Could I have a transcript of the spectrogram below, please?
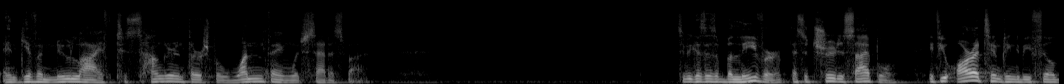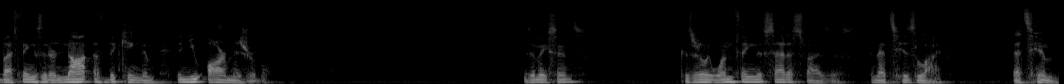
and given new life to hunger and thirst for one thing which satisfies. See, because as a believer, as a true disciple, if you are attempting to be filled by things that are not of the kingdom, then you are miserable. Does that make sense? Because there's only one thing that satisfies us, and that's His life. That's Him.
